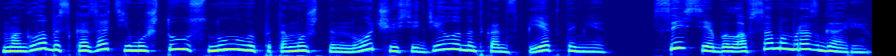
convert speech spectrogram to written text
Могла бы сказать ему, что уснула, потому что ночью сидела над конспектами. Сессия была в самом разгаре.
